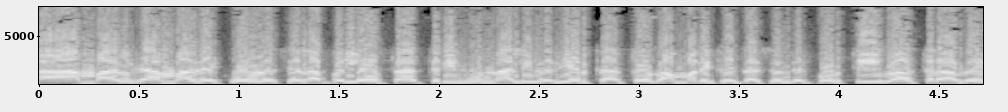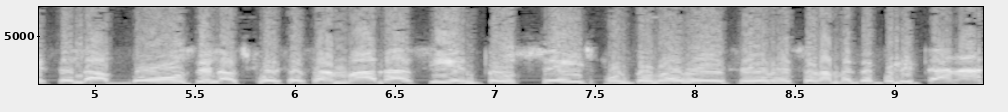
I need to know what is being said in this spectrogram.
Amalgama de colores en la pelota, tribuna libre abierta a toda manifestación deportiva a través de la voz de las Fuerzas Armadas, 106.9 FM zona metropolitana,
